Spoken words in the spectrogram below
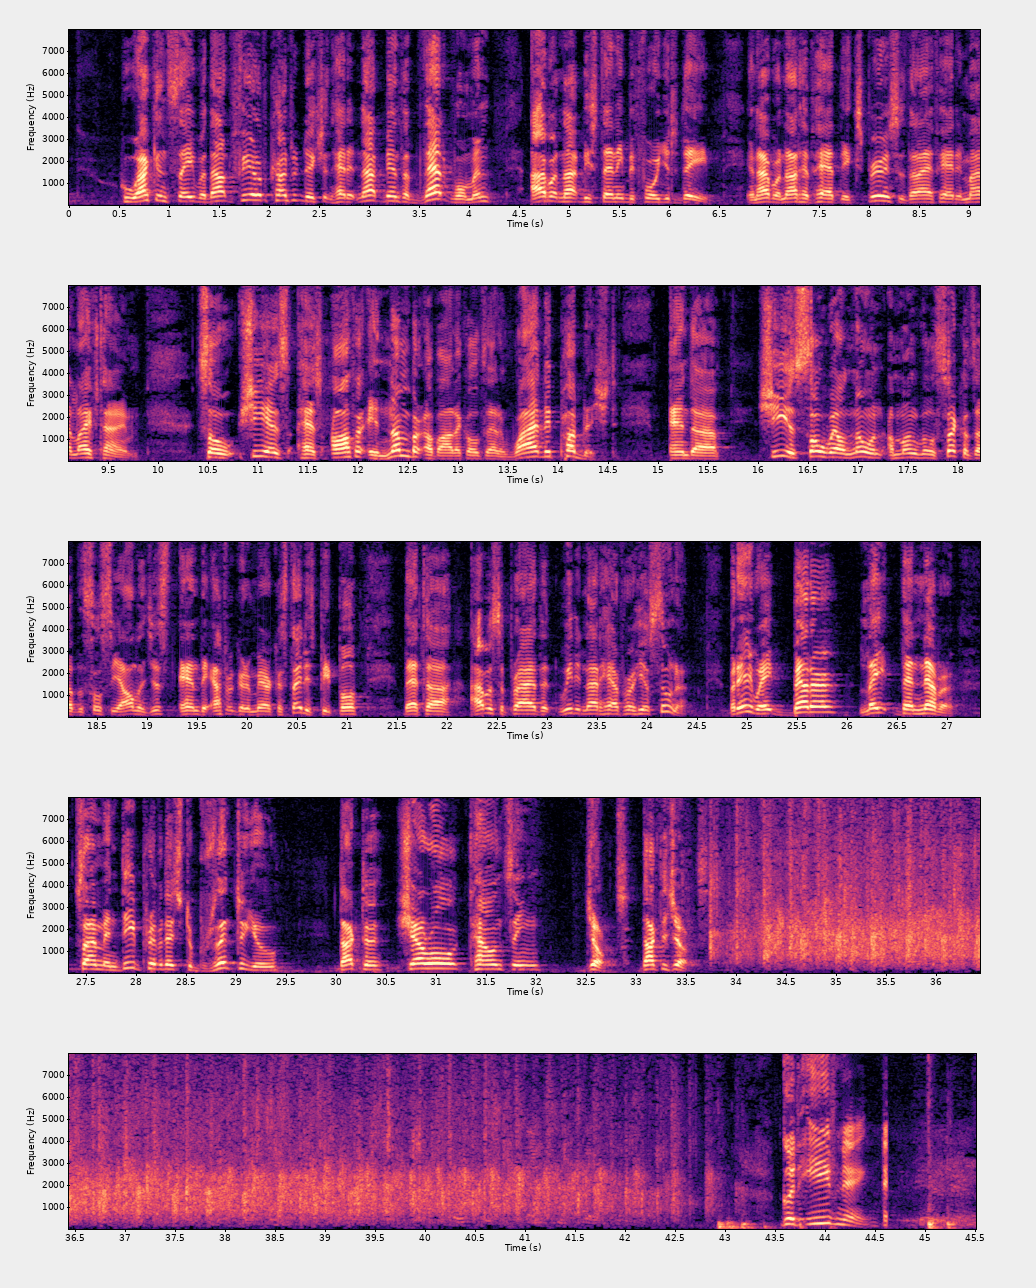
who I can say without fear of contradiction, had it not been for that woman, I would not be standing before you today. And I would not have had the experiences that I have had in my lifetime. So she has, has authored a number of articles that are widely published. And uh, she is so well known among those circles of the sociologists and the African American studies people that uh, I was surprised that we did not have her here sooner. But anyway, better late than never. So I'm indeed privileged to present to you Dr. Cheryl Townsend Gilkes. Dr. Gilkes. Good evening.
